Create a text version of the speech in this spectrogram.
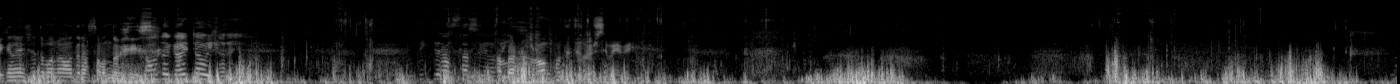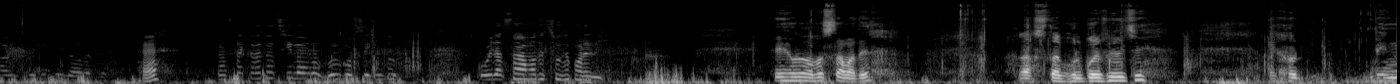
এখানে এসে তো মানে আমাদের রাস্তা বন্ধ হয়ে গেছে। আমাদের গাড়িটা ওইখানে। এদিক রাস্তা আছে আমরা রং পথে চলে আসছি মেবি হ্যাঁ রাস্তা একটা হয়তো ছিল আমরা ভুল করছি কিন্তু ওই রাস্তা আমাদের চোখে পড়েনি। এই হলো অবস্থা আমাদের। রাস্তা ভুল করে ফেলেছি। এখন ভিন্ন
